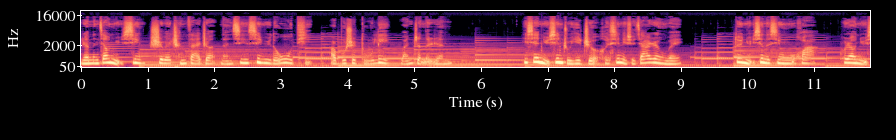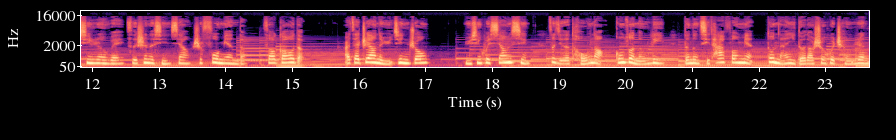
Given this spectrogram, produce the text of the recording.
人们将女性视为承载着男性性欲的物体，而不是独立完整的人。一些女性主义者和心理学家认为，对女性的性物化会让女性认为自身的形象是负面的。糟糕的，而在这样的语境中，女性会相信自己的头脑、工作能力等等其他方面都难以得到社会承认，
